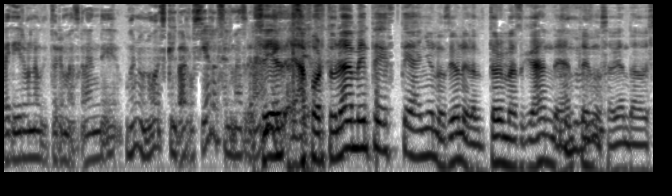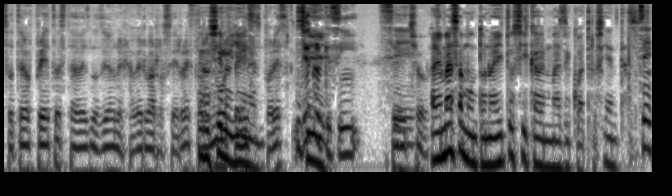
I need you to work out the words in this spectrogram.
pedir un auditorio más grande. Bueno, no, es que el Barro Sierra es el más grande. Sí, es- Así es. afortunadamente este año nos dieron el auditorio más grande. Antes nos habían dado el Sotero Prieto, esta vez nos dieron el Javier Barrosierra. Pero Estamos sí muy lo felices llenan. por eso. Yo Sí. creo que sí. Sí. De hecho, Además, amontonaditos sí caben más de 400. Sí,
